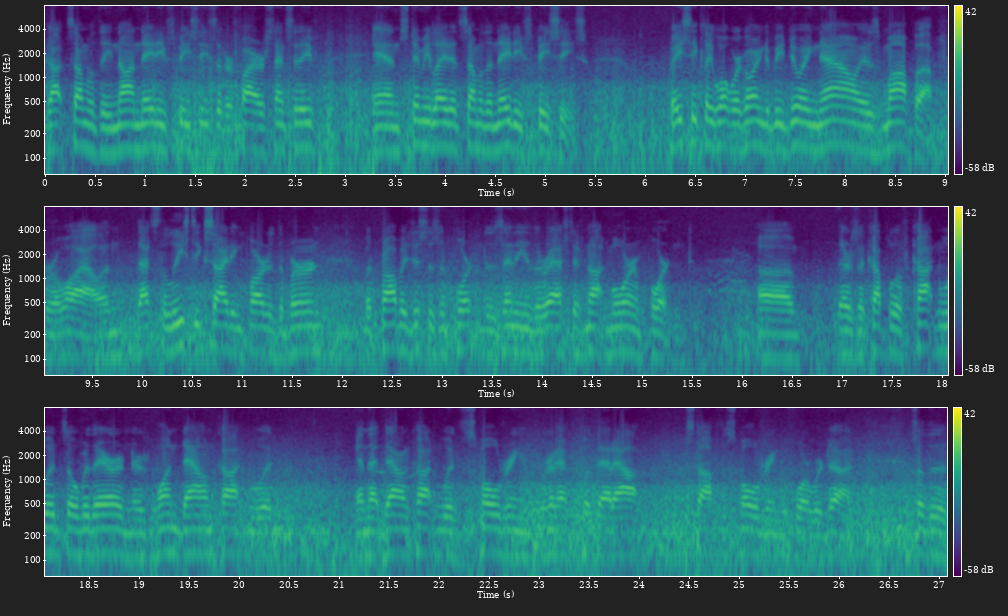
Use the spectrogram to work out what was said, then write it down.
got some of the non-native species that are fire sensitive and stimulated some of the native species. Basically what we're going to be doing now is mop up for a while and that's the least exciting part of the burn but probably just as important as any of the rest if not more important. Uh, there's a couple of cottonwoods over there and there's one down cottonwood and that down cottonwood's smoldering and we're going to have to put that out stop the smoldering before we're done. So the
